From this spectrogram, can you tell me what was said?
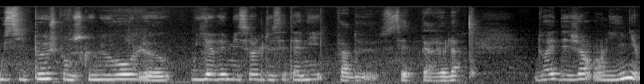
ou si peu, je pense que le haul euh, où il y avait mes soldes de cette année, enfin de cette période-là, doit être déjà en ligne.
